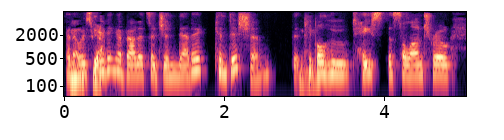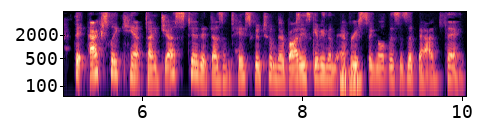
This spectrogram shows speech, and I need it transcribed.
And I mm, was yeah. reading about it's a genetic condition that mm-hmm. people who taste the cilantro they actually can't digest it it doesn't taste good to them their body's giving them every mm-hmm. signal this is a bad thing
